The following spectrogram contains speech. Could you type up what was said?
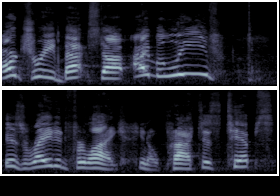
archery backstop, I believe, is rated for like, you know, practice tips.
